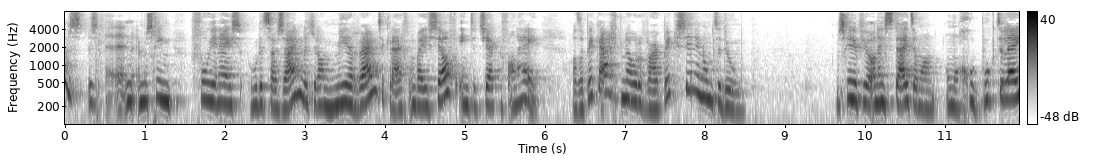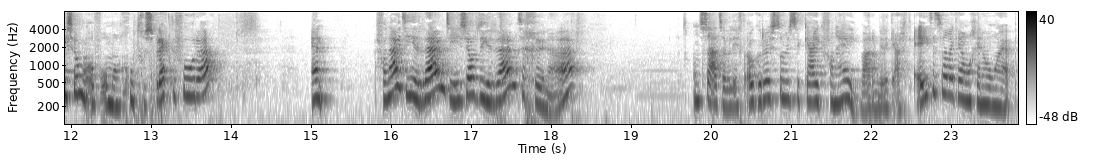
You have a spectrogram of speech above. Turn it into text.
Dus, dus, en, misschien voel je ineens hoe dit zou zijn, dat je dan meer ruimte krijgt om bij jezelf in te checken van hé, hey, wat heb ik eigenlijk nodig? Waar heb ik zin in om te doen? Misschien heb je wel ineens tijd om om een goed boek te lezen of om een goed gesprek te voeren. En vanuit die ruimte, jezelf die ruimte gunnen, ontstaat er wellicht ook rust om eens te kijken van... hé, hey, waarom wil ik eigenlijk eten terwijl ik helemaal geen honger heb?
